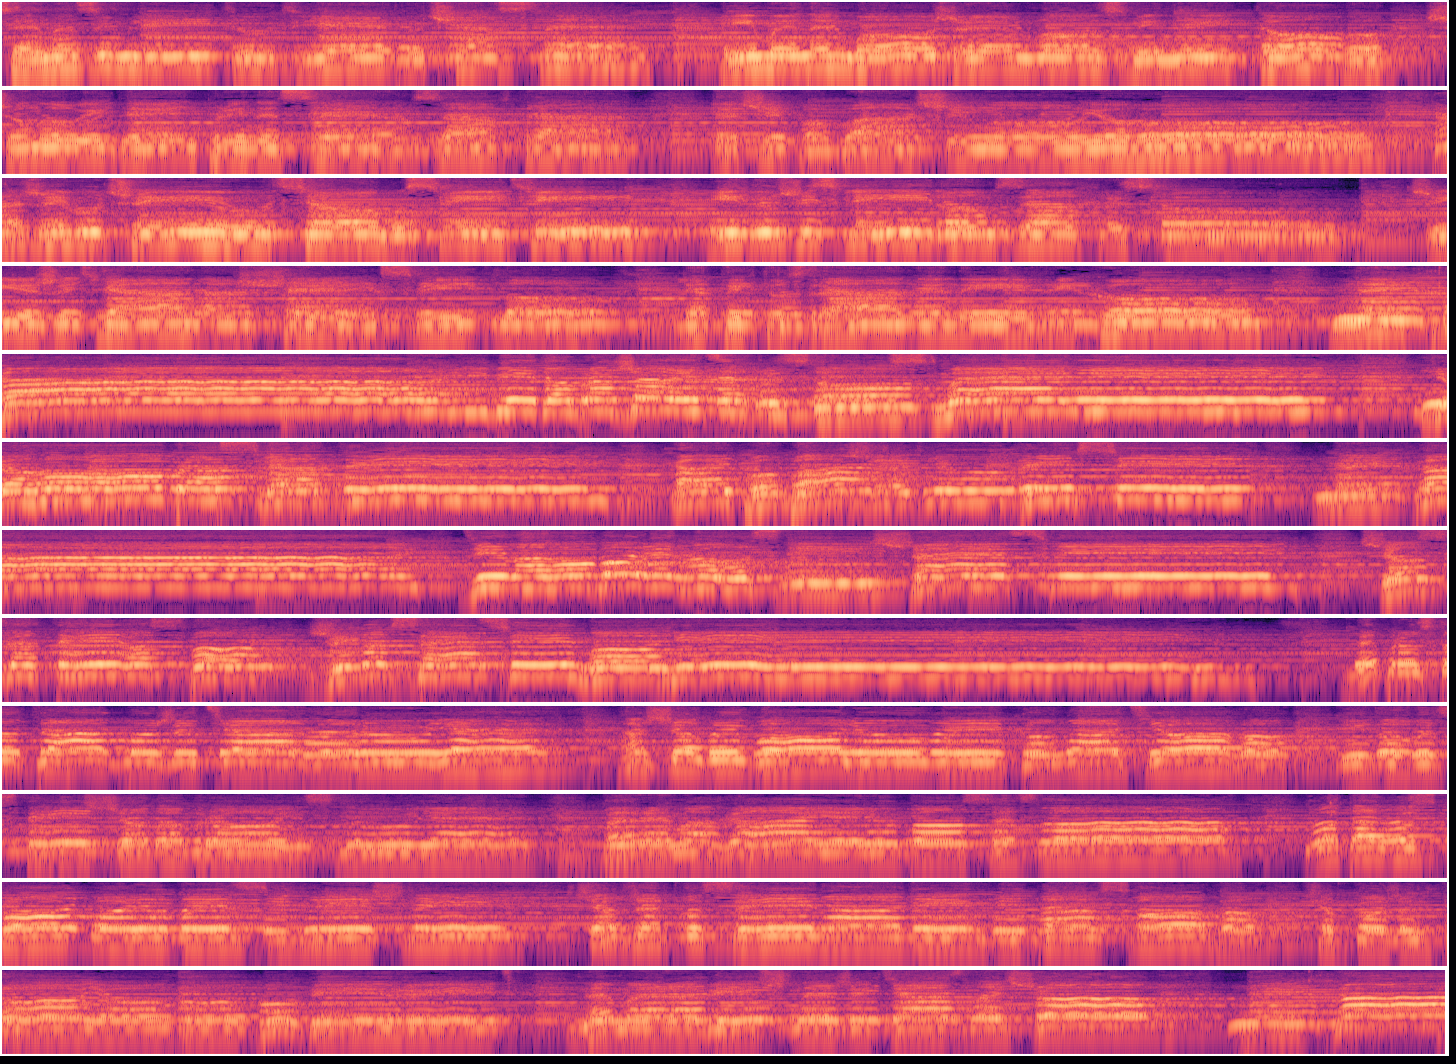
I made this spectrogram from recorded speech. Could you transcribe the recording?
Все на землі тут є дочасне, і ми не можемо змінити того, що новий день принесе нам завтра, та чи побачимо його, а живучи у цьому світі, ідучи слідом за Христом, чиє життя наше як світло для тих, хто зранений гріхом, нехай відображається Христос мені, Його образ святий, хай побачать люди всі, нехай діла говорять голосніше слів, що святий Господь живе в серці моїм, не просто так бо життя дарує, а щоби волю виконать його і довести, що добро існує, перемагає любов все зло, бо так Господь полюбив всіх грішних, що в жертву сина він віддав свого, щоб кожен, хто йому повірить, немера вічне життя знайшов, нехай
